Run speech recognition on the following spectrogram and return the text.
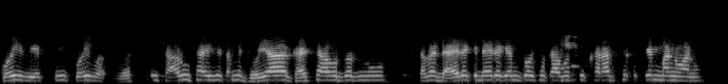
કોઈ વ્યક્તિ કોઈ વસ્તુ સારું થાય છે તમે જોયા ઘાસા વગરનું? તમે ડાયરેક્ટ ડાયરેક્ટ એમ કહો છો કે આ વસ્તુ ખરાબ છે તો કેમ માનવાનું?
